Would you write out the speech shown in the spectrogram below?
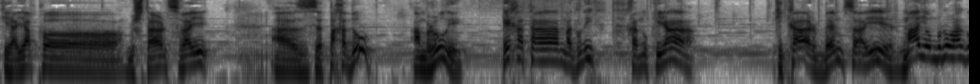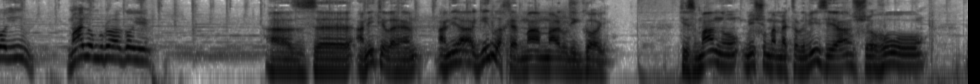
כי היה פה משטר צבאי, אז פחדו, אמרו לי, איך אתה מדליק חנוכיה, כיכר באמצע העיר, מה יאמרו הגויים? מה יאמרו הגויים? אז uh, עניתי להם, אני אגיד לכם מה אמר לי גוי. הזמנו מישהו מהטלוויזיה שהוא, uh,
